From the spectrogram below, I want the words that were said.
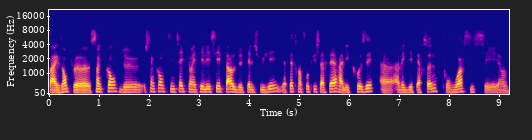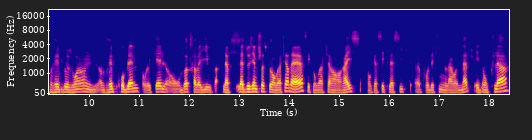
par exemple, 50, euh, de, 50 insights qui ont été laissés parlent de tel sujet. Il y a peut-être un focus à faire, à les creuser euh, avec des personnes pour voir si c'est un vrai besoin, un vrai problème pour lequel on doit travailler ou pas. La, la deuxième chose que l'on va faire derrière, c'est qu'on va faire un RICE, donc assez classique pour définir la roadmap. Et donc là,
